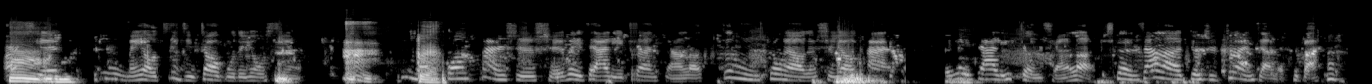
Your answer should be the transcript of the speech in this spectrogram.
而且并没有自己照顾的用心。不能光看是谁为家里赚钱了，更重要的是要看为家里省钱了，省下了就是赚下了，是吧？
